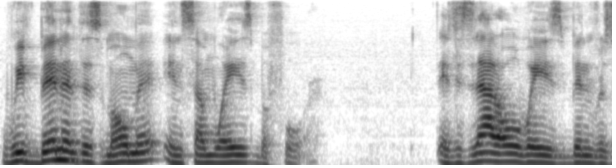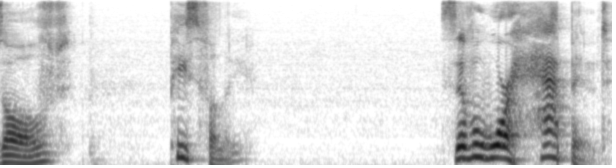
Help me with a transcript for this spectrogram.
we've been at this moment in some ways before. It has not always been resolved peacefully. Civil war happened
